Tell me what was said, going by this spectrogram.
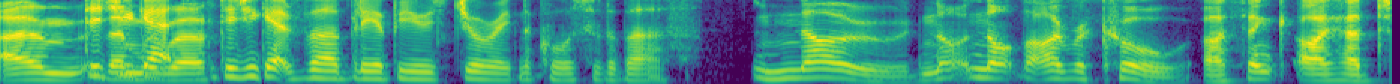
Um, Did you we get were- Did you get verbally abused during the course of the birth? No, not not that I recall. I think I had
